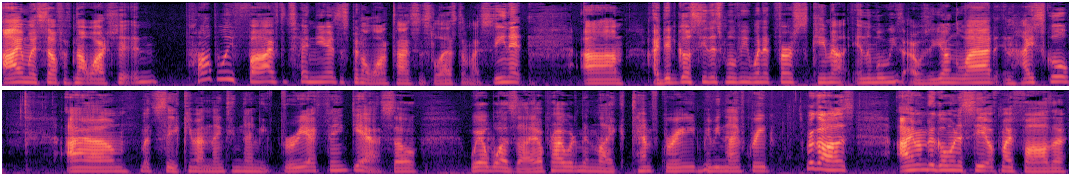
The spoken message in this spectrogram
I myself have not watched it in probably five to ten years. It's been a long time since the last time I've seen it. Um, I did go see this movie when it first came out in the movies. I was a young lad in high school. Um, let's see, it came out in 1993, I think. Yeah, so where was I? I probably would have been like 10th grade, maybe 9th grade. Regardless, I remember going to see it with my father.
